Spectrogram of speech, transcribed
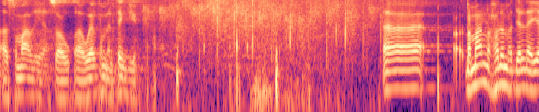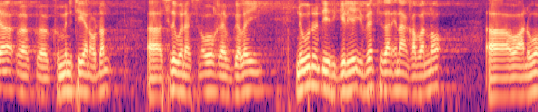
uh, Somalia. So uh, welcome and thank you. Uh, dhammaan waxaan u mahadcelinayaa communitygan oo dhan uh, sida wanaagsan uga qayb galay naguna dhiirigeliyey eventidan inaan qabanno oo aan uga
